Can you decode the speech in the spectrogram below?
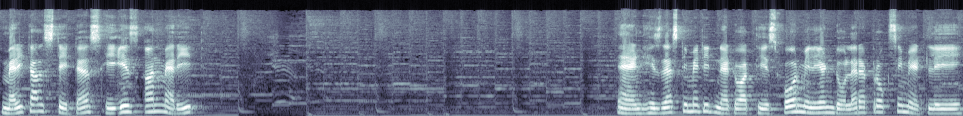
Marital status he is unmarried. And his estimated net worth is $4 million approximately.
